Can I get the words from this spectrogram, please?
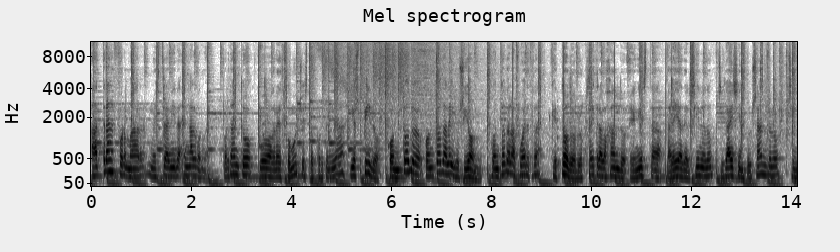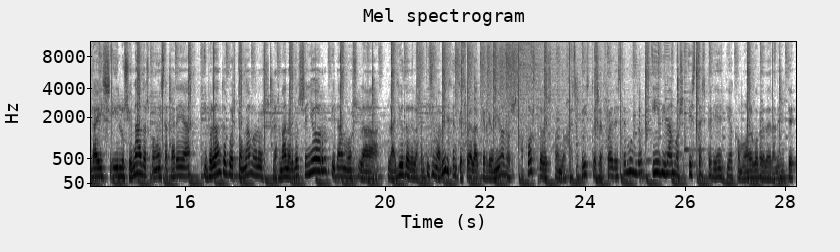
a transformar nuestra vida en algo nuevo. Por tanto, yo agradezco mucho esta oportunidad y os pido con, todo, con toda la ilusión, con toda la fuerza, que todos los que estáis trabajando en esta tarea del sínodo sigáis impulsándolo, sigáis ilusionados con esta tarea y por tanto pues pongámonos las manos del Señor, pidamos la, la ayuda de la Santísima Virgen que fue la que reunió a los apóstoles cuando Jesucristo se fue de este mundo y vivamos esta experiencia como algo verdaderamente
